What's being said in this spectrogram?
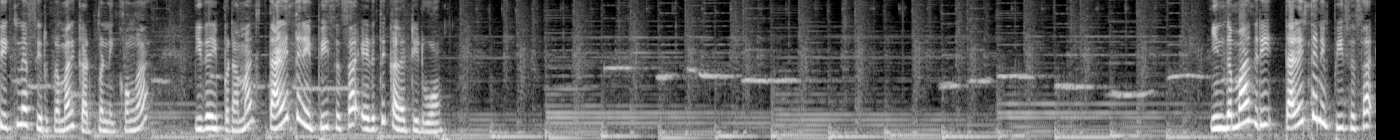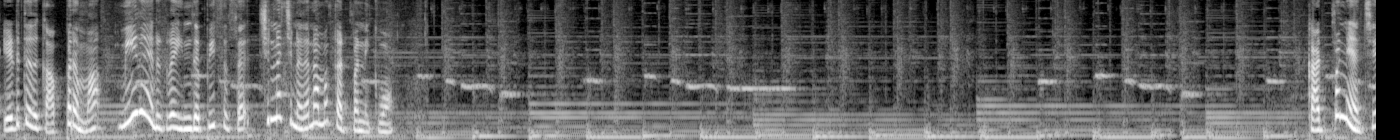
திக்னஸ் இருக்கிற மாதிரி கட் பண்ணிக்கோங்க. இதை இப்போ நம்ம தனித்தனி பீசஸாக எடுத்து கலட்டிடுவோம் இந்த மாதிரி தனித்தனி பீசஸாக எடுத்ததுக்கு அப்புறமா மீதம் இருக்கிற இந்த பீசஸை சின்ன சின்னதாக நம்ம கட் பண்ணிக்குவோம். கட் பண்ணியாச்சு.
